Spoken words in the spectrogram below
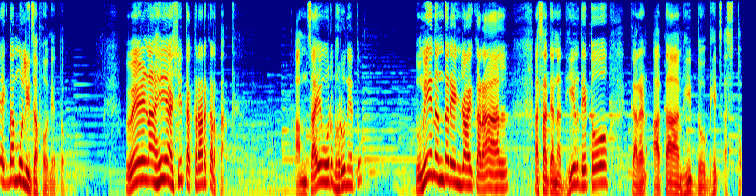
एकदा मुलीचा फोन येतो. वेळ नाही अशी तक्रार करतात. आमचाही ऊर भरून येतो. तुम्ही नंतर एन्जॉय कराल असा त्यांना धीर देतो कारण आता आम्ही दोघेच असतो.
